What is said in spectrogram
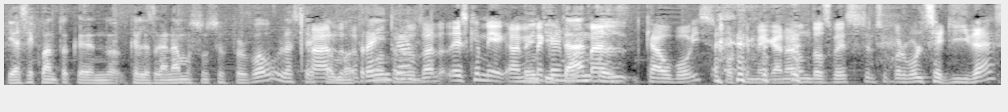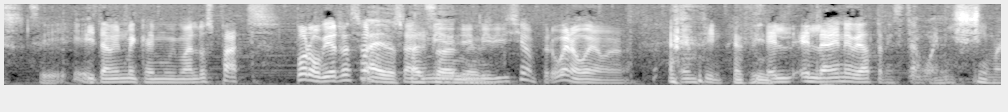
¿Y hace cuánto que, no, que les ganamos un Super Bowl? Hace ah, como 30. Los, es que me, a mí me caen muy mal Cowboys porque me ganaron dos veces el Super Bowl seguidas. Sí. Y también me caen muy mal los Pats. Por obvias razones, Ay, los o sea, en, mi, en mi división. Pero bueno, bueno, bueno. En fin. En fin. El, el- la NBA también está buenísima.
